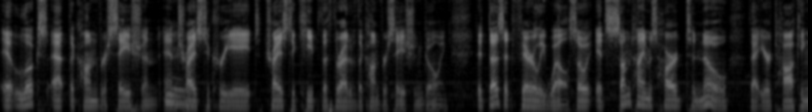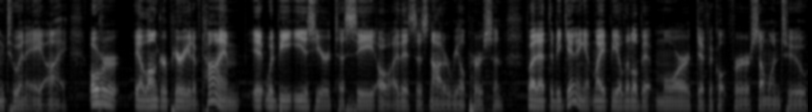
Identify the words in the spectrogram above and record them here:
It looks at the conversation and mm. tries to create, tries to keep the thread of the conversation going. It does it fairly well. So it's sometimes hard to know that you're talking to an AI. Over a longer period of time, it would be easier to see, oh, this is not a real person. But at the beginning, it might be a little bit more difficult for someone to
